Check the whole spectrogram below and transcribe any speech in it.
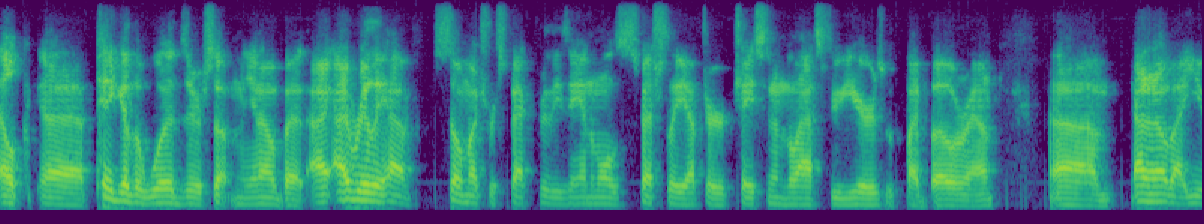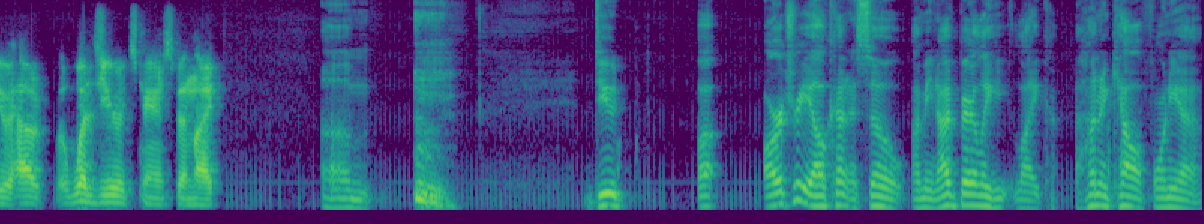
elk uh, pig of the woods or something you know but I, I really have so much respect for these animals especially after chasing them the last few years with my bow around um, I don't know about you how what has your experience been like Um, dude, uh, archery elk hunting. So I mean, I've barely like hunted California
